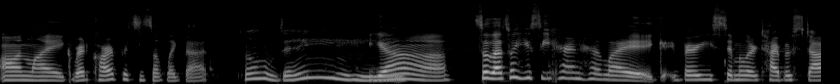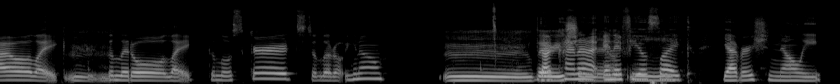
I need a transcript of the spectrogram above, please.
on like red carpets and stuff like that. Oh dang, Yeah, so that's why you see her in her like very similar type of style, like Mm, the little like the little skirts, the little you know mm, very that kind of, and it feels like yeah, very Chanel-y.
